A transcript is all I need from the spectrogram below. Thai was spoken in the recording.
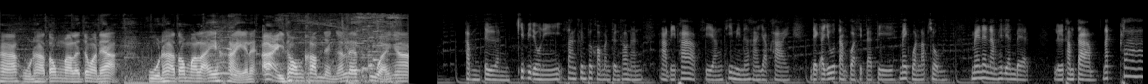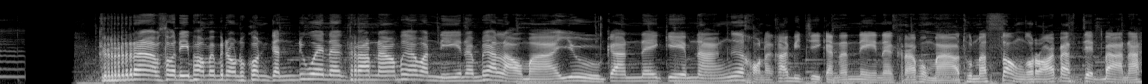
ห้าคูณห้าต้องมาแล้วจังหวะเนี้ยคูณห้าต้องมาแล้วไอ้ไห่อะไรไอ้ทองคำอย่างนั้นแหละสวยงามคำเตือน คลิปวิดีโอนี้สร้างขึ้นเพื่อความบันเทิงเท่านั้น อาจมีภาพเสียงที่มีเนื้อหาหยาบคาย เด็กอายุต่ำกว่า 18 ปี ไม่ควรรับชม ไม่แนะนำให้เรียนแบบ หรือทำตามนะครับกราบสวัสดีพ่อแม่พี่น้องทุกคนกันด้วยนะครับนะเพื่อวันนี้นะเพื่อเรามาอยู่กันในเกมนางเงือกของทางค่ายพีจีกันนั่นเองนะครับผมมาเอาทุนมา 287 บาทนะ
